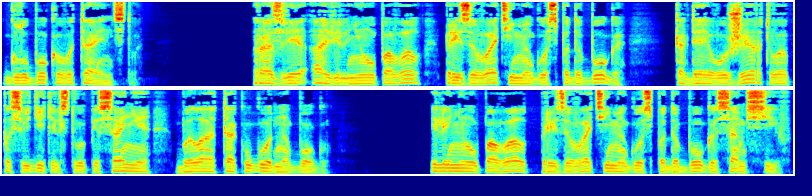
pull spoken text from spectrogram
глубокого таинства? Разве Авель не уповал призывать имя Господа Бога, когда его жертва, по свидетельству Писания, была так угодна Богу? или не уповал призывать имя Господа Бога сам Сив?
